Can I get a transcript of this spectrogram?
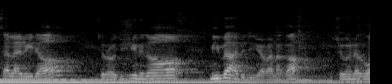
ဆက်လိုက်ပြီးတော့ကျွန်တော်ကြည့်ရှင်နေတော့မိဘပြည်ပြန်မှာတော့ ကျွန်တော်က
